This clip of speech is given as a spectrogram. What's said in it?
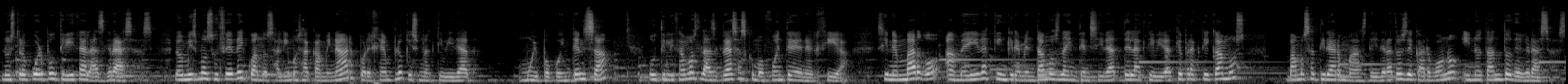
nuestro cuerpo utiliza las grasas. Lo mismo sucede cuando salimos a caminar, por ejemplo, que es una actividad muy poco intensa, utilizamos las grasas como fuente de energía. Sin embargo, a medida que incrementamos la intensidad de la actividad que practicamos, vamos a tirar más de hidratos de carbono y no tanto de grasas.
